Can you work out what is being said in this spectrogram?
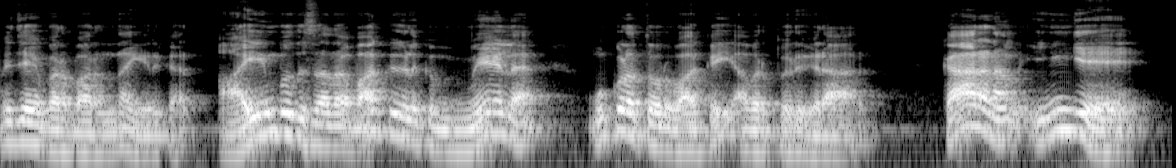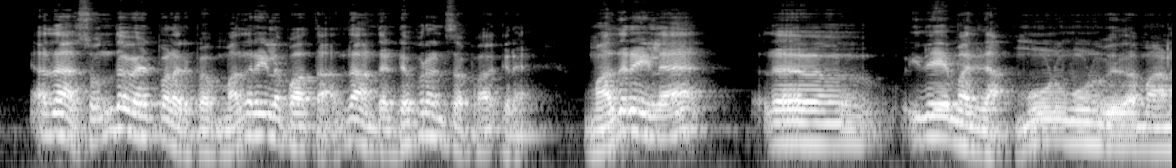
விஜயபரபாரன் தான் இருக்கார். ஐம்பது சத வாக்குகளுக்கு மேலே முக்குளத்தோர் வாக்கை அவர் பெறுகிறார். காரணம் இங்கே அதான் சொந்த வேட்பாளர் இப்போ மதுரையில் பார்த்தா அதுதான் அந்த டிஃப்ரென்ஸை பார்க்குறேன். மதுரையில் இதே மாதிரி தான். மூணு மூணு விதமான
